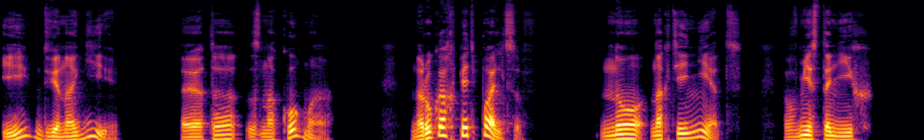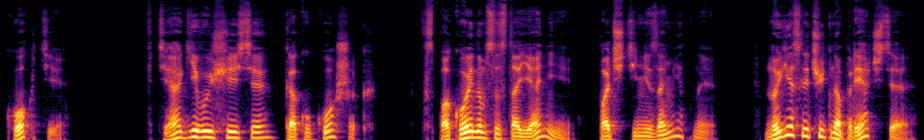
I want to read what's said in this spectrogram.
и две ноги. Это знакомо. На руках пять пальцев, но ногтей нет. Вместо них когти втягивающиеся, как у кошек, в спокойном состоянии, почти незаметные, но если чуть напрячься,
